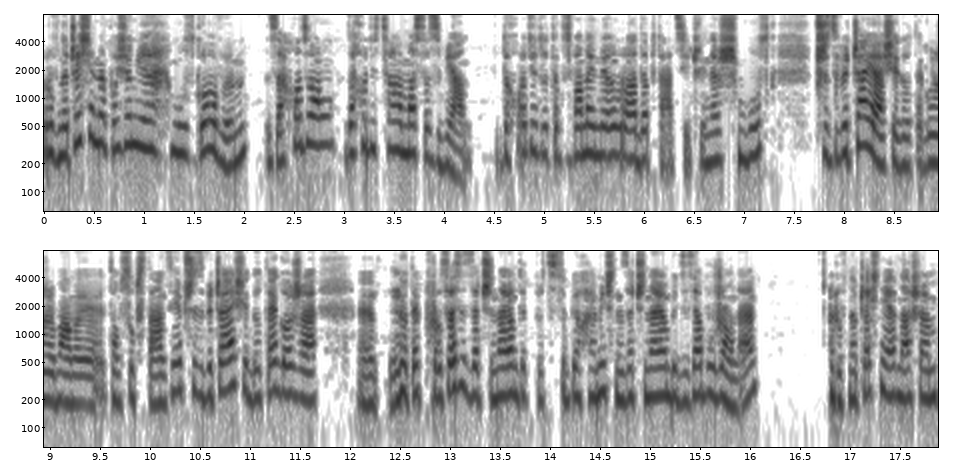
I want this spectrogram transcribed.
Równocześnie na poziomie mózgowym zachodzą, zachodzi cała masa zmian. Dochodzi do tak zwanej neuroadaptacji, czyli nasz mózg przyzwyczaja się do tego, że mamy tą substancję, przyzwyczaja się do tego, że e, no, te procesy zaczynają, te procesy biochemiczne zaczynają być zaburzone, Równocześnie w naszym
